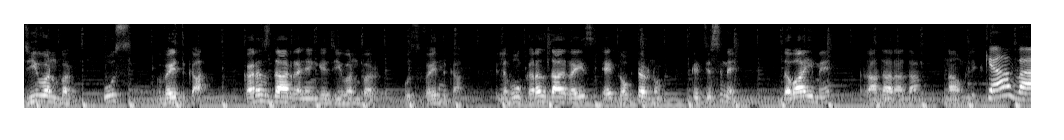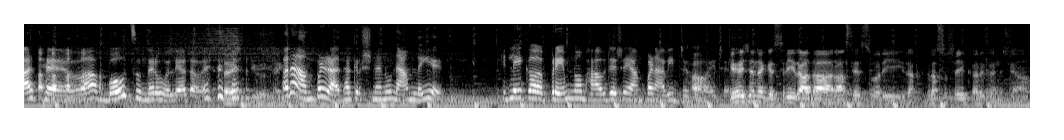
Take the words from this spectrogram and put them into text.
जीवन भर उस वैद का कर्जदार रहेंगे जीवन भर उस वैद का એટલે હું કરજદાર રહીશ એ ડોક્ટરનો કે जिसने દવાઈ में રાધા રાધા નામ લીખ ક્યાં વાત હે વાહ બહુ જ સુંદર બોલ્યા તમે થેન્ક યુ થેન્ક અને આમ પણ રાધા કૃષ્ણનું નામ લઈએ એટલે એક પ્રેમનો ભાવ જે છે આમ પણ આવી જ જતો હોય છે. કહે છે ને કે શ્રી રાધા રાસેશ્વરી રસશેખર ઘનશ્યામ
